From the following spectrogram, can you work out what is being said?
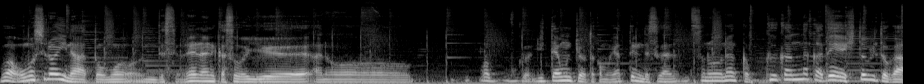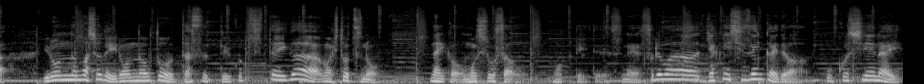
は面白いなと思うんですよね。何かそういうあのまあ、僕立体音響とかもやってるんですがそのなんか空間の中で人々がいろんな場所でいろんな音を出すっていうこと自体が、まあ、一つの何か面白さを持っていてですね。それは逆に自然界では起こしえない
